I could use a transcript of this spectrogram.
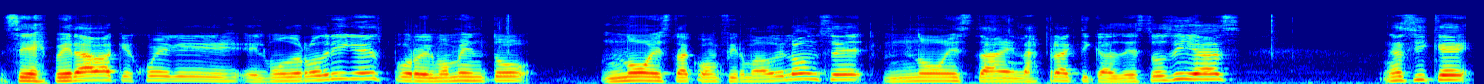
Se esperaba que juegue el Mudo Rodríguez, por el momento no está confirmado el 11, no está en las prácticas de estos días. Así que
